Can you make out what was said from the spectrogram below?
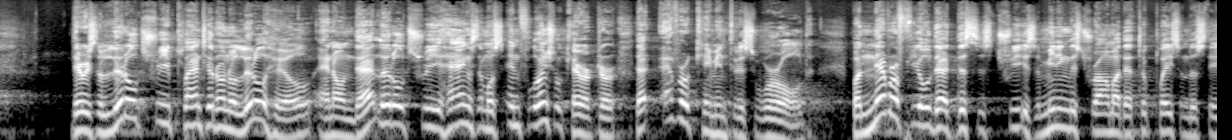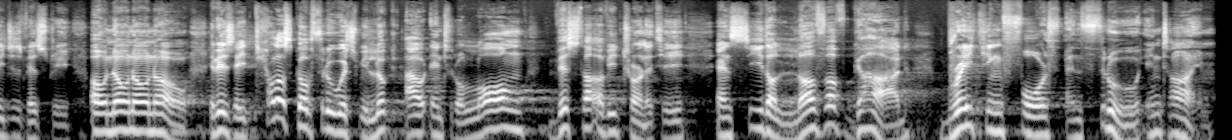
there is a little tree planted on a little hill, and on that little tree hangs the most influential character that ever came into this world. But never feel that this is tree is a meaningless drama that took place on the stages of history. Oh, no, no, no. It is a telescope through which we look out into the long vista of eternity and see the love of God breaking forth and through in time.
